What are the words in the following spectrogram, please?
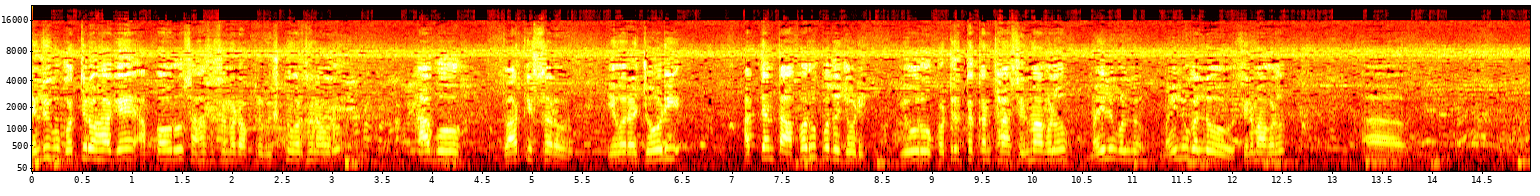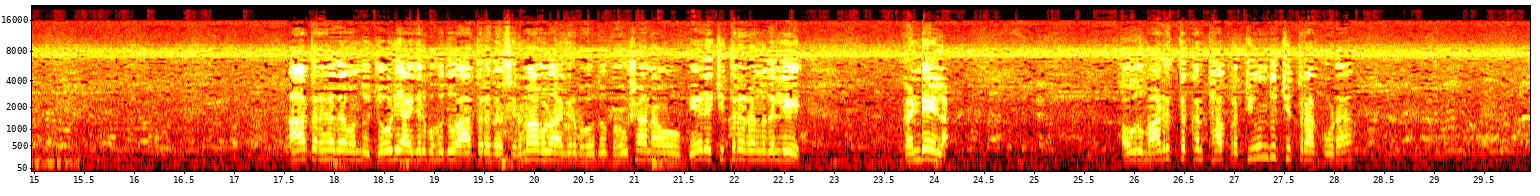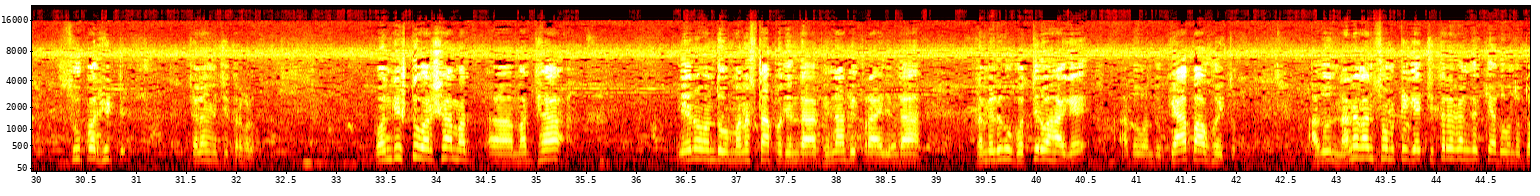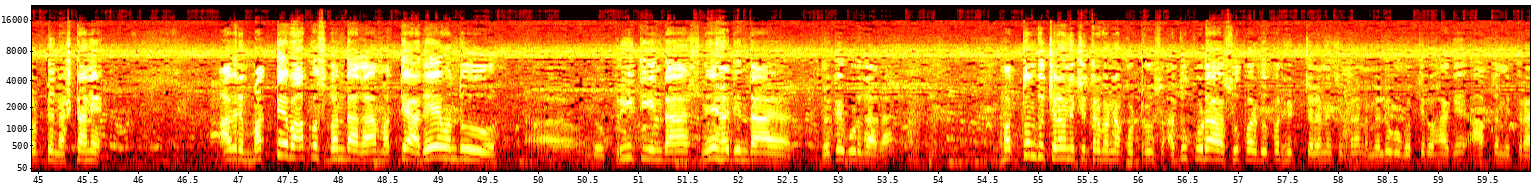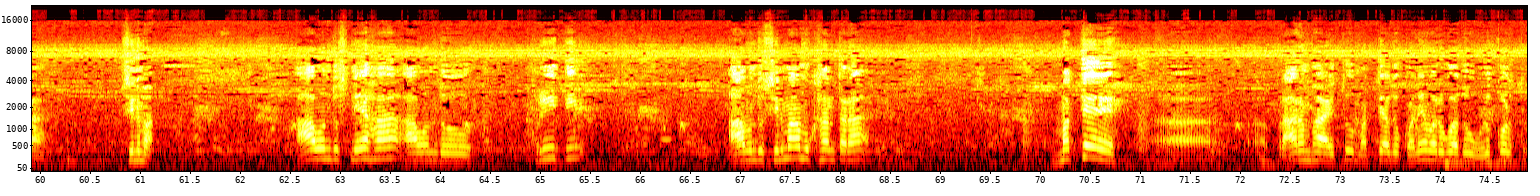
ಎಲ್ರಿಗೂ ಗೊತ್ತಿರೋ ಹಾಗೆ ಅಪ್ಪ ಅವರು ಸಾಹಸ ಸಿಂಹ ಡಾಕ್ಟರ್ ವಿಷ್ಣುವರ್ಧನ್ ಅವರು ಹಾಗೂ ದ್ವಾರಕೀಶ್ ಸರ್ ಅವರು. ಇವರ ಜೋಡಿ, ಅತ್ಯಂತ ಅಪರೂಪದ ಜೋಡಿ. ಇವರು ಕೊಟ್ಟಿರ್ತಕ್ಕಂತಹ ಸಿನಿಮಾಗಳು, ಮೈಲುಗಲ್ಲು ಮೈಲುಗಲ್ಲು ಸಿನಿಮಾಗಳು. ಆ ತರಹದ ಒಂದು ಜೋಡಿ ಆಗಿರಬಹುದು, ಆ ತರಹದ ಸಿನಿಮಾಗಳು ಆಗಿರಬಹುದು. ಬಹುಶಃ ನಾವು ಬೇರೆ ಚಿತ್ರರಂಗದಲ್ಲಿ ಕಂಡೇ ಇಲ್ಲ. ಅವರು ಮಾಡಿರ್ತಕ್ಕಂತಹ ಪ್ರತಿಯೊಂದು ಚಿತ್ರ ಕೂಡ ಸೂಪರ್ ಹಿಟ್ ಚಲನಚಿತ್ರಗಳು. ಒಂದಿಷ್ಟು ವರ್ಷ ಮಧ್ಯ ಏನೋ ಒಂದು ಮನಸ್ತಾಪದಿಂದ, ಭಿನ್ನಾಭಿಪ್ರಾಯದಿಂದ ನಮ್ಮೆಲ್ಲರಿಗೂ ಗೊತ್ತಿರುವ ಹಾಗೆ ಅದು ಒಂದು ಗ್ಯಾಪ್ ಆಗಿ ಹೋಯಿತು ಅದು ನನಗನ್ಸೋ ಮಟ್ಟಿಗೆ ಚಿತ್ರರಂಗಕ್ಕೆ ಅದು ಒಂದು ದೊಡ್ಡ ನಷ್ಟನೇ. ಆದರೆ ಮತ್ತೆ ವಾಪಸ್ ಬಂದಾಗ, ಮತ್ತೆ ಅದೇ ಒಂದು ಒಂದು ಪ್ರೀತಿಯಿಂದ, ಸ್ನೇಹದಿಂದ ಜೊತೆಗೂಡಿದಾಗ ಮತ್ತೊಂದು ಚಲನಚಿತ್ರವನ್ನ ಕೊಟ್ಟರು ಅದು ಕೂಡ ಸೂಪರ್ ಡೂಪರ್ ಹಿಟ್ ಚಲನಚಿತ್ರ. ನಮ್ಮೆಲ್ಲರಿಗೂ ಗೊತ್ತಿರುವ ಹಾಗೆ ಆಪ್ತ ಮಿತ್ರ ಸಿನಿಮಾ. ಆ ಒಂದು ಸ್ನೇಹ, ಆ ಒಂದು ಪ್ರೀತಿ, ಆ ಒಂದು ಸಿನಿಮಾ ಮುಖಾಂತರ ಮತ್ತೆ ಪ್ರಾರಂಭ ಆಯಿತು. ಮತ್ತೆ ಅದು ಕೊನೆವರೆಗೂ ಅದು ಉಳ್ಕೊಳ್ತು.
